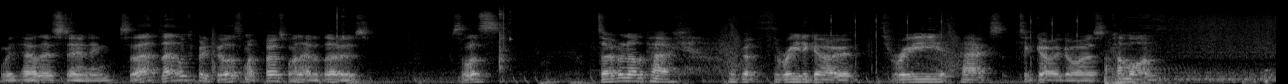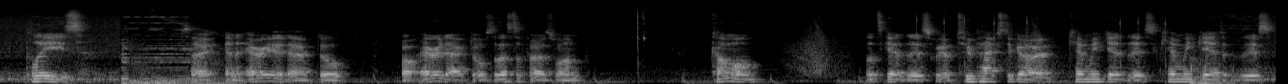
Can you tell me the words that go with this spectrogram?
with how they're standing. So that that looks pretty cool. That's my first one out of those. So let's let's open another pack. We've got three to go. Three packs to go, guys. Come on. Please. So, an Aerodactyl. Oh, Aerodactyl, so that's the first one. Come on. Let's get this. We have two packs to go. Can we get this? Can we get this?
